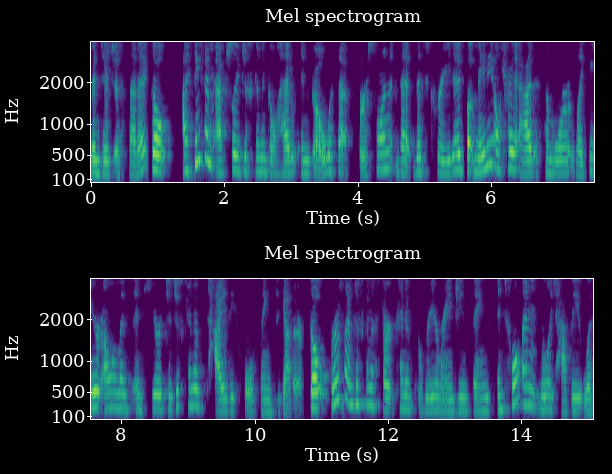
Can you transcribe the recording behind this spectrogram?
vintage aesthetic. So I think I'm actually just going to go ahead and go with that first one that this created, but maybe I'll try to add some more like beer elements in here to just kind of tie the whole thing together. So first I'm just going to start kind of rearranging things until I'm really happy with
